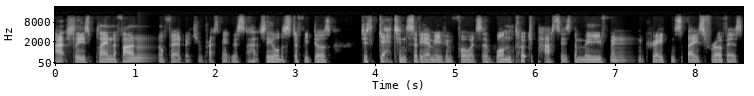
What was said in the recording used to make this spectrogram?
actually his playing the final third which impressed me. It was actually all the stuff he does, just getting Sevilla moving forwards, the one-touch passes, the movement, creating space for others.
